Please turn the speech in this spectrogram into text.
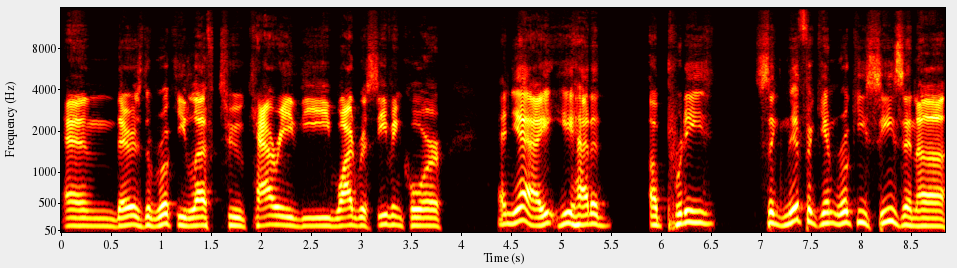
and there's the rookie left to carry the wide receiving core. And yeah, he, he had a, a pretty significant rookie season. Uh,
